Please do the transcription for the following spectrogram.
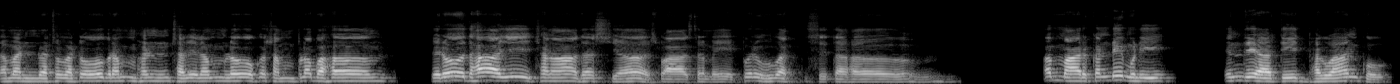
तमन्वथवटो ब्रह्मन् सलिलं लोकसम्प्लवः तिरोधायी क्षणादस्य स्वाश्रमे पुरुवत्सितः। अब मार्कंडे मुनि इंद्रियातीत भगवान को,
